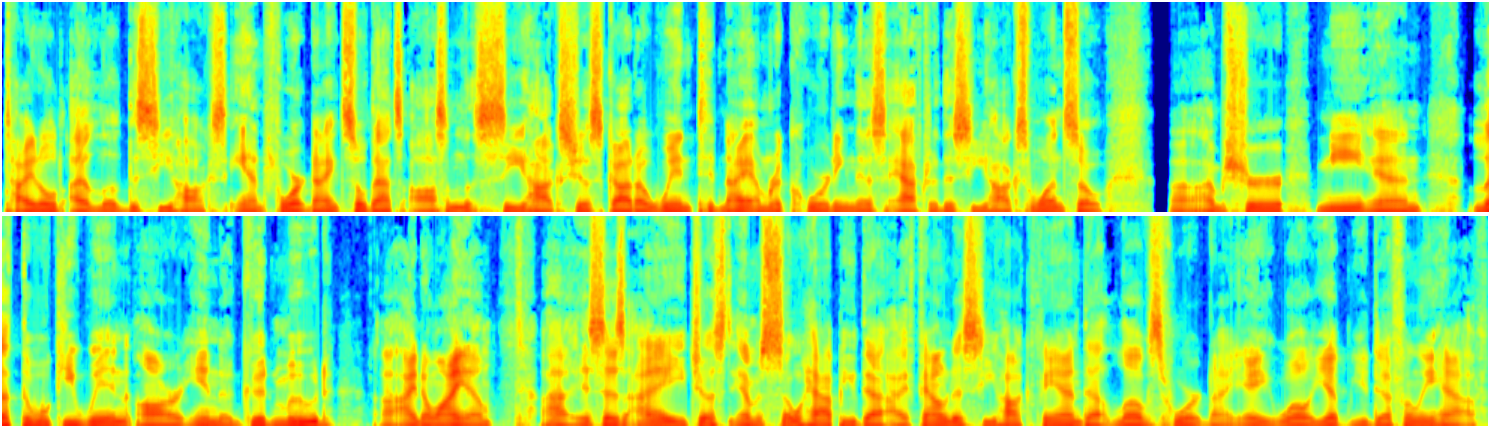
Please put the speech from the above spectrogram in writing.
titled I Love the Seahawks and Fortnite. So that's awesome. The Seahawks just got a win tonight. I'm recording this after the Seahawks won. So uh, I'm sure me and Let the Wookie Win are in a good mood. Uh, I know I am. Uh, it says, I just am so happy that I found a Seahawk fan that loves Fortnite. Hey, well, yep, you definitely have.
